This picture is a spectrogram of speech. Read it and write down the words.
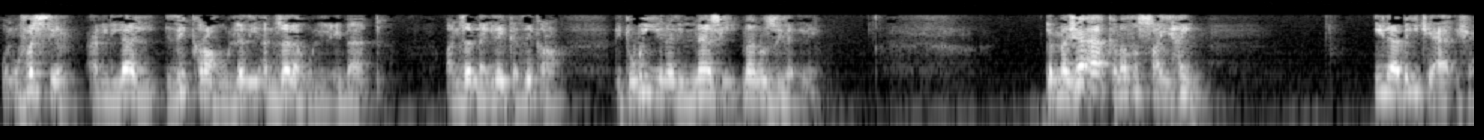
والمفسر عن الله ذكره الذي أنزله للعباد. وأنزلنا إليك الذكر لتبين للناس ما نزل إليه لما جاء كما في الصحيحين إلى بيت عائشة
